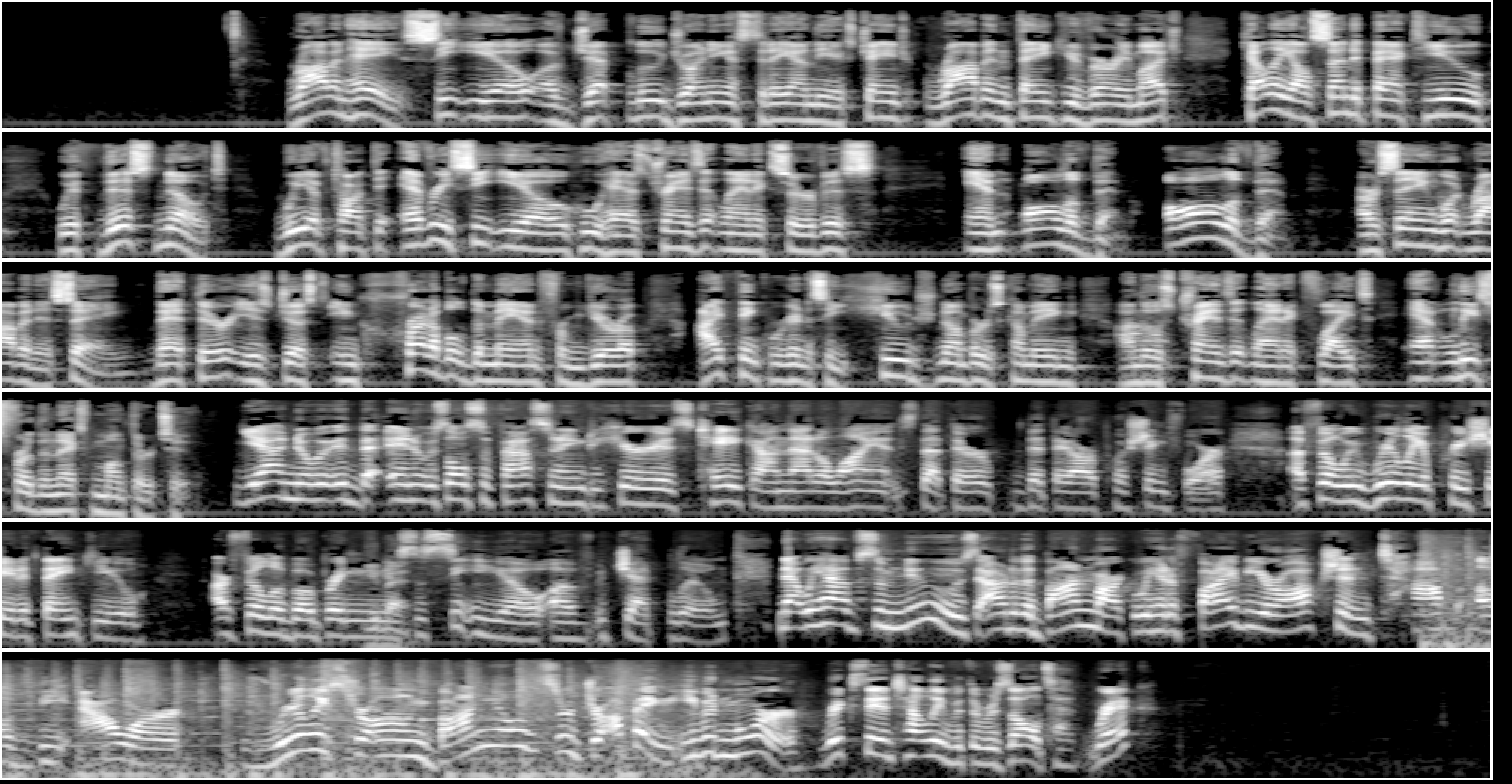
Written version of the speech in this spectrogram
Robin Hayes, CEO of JetBlue, joining us today on the exchange. Robin, thank you very much. Kelly, I'll send it back to you with this note. We have talked to every CEO who has transatlantic service, and all of them, all of them are saying what Robin is saying that there is just incredible demand from Europe. I think we're going to see huge numbers coming on those transatlantic flights, at least for the next month or two. Yeah, no, and it was also fascinating to hear his take on that alliance that they're that they are pushing for. Uh, Phil, we really appreciate it. Thank you. Our Phil LeBeau bringing us the CEO of JetBlue. Now we have some news out of the bond market. We had a five-year auction top of the hour. Really strong. Bond yields are dropping even more. Rick Santelli with the results. Rick?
